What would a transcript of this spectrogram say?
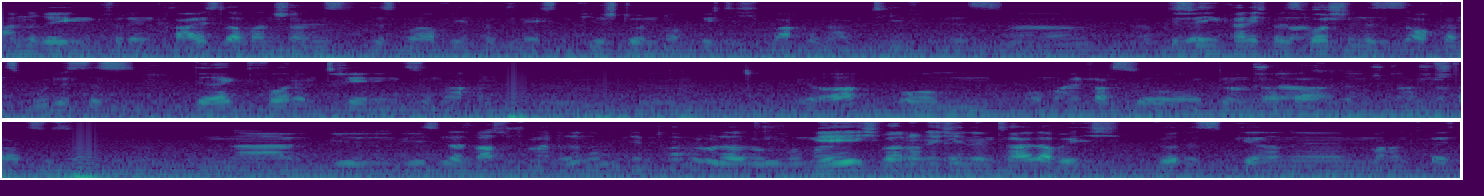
anregend für den Kreislauf anscheinend ist, dass man auf jeden Fall die nächsten vier Stunden noch richtig wach und aktiv ist. Ah, okay. Deswegen kann ich mir das vorstellen, dass es auch ganz gut ist, das direkt vor einem Training zu machen, Mhm, mhm. Ja. um, um einfach so den Am Start Körper sein, stimmt am. Start zu sein. Ja. Na, wie, wie ist denn das? Warst du schon mal drin in dem Teil oder irgendwo mal? Nee, ich war noch nicht in dem Teil, aber ich würde es gerne machen. Vielleicht,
